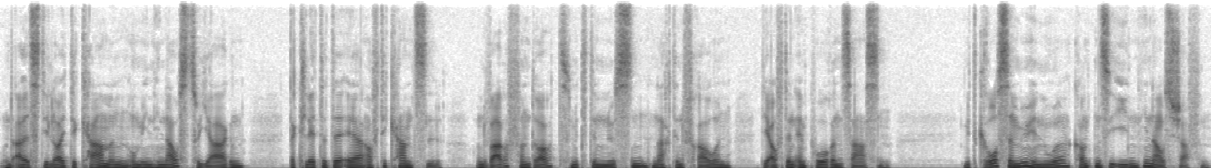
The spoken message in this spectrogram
Und als die Leute kamen, um ihn hinauszujagen, da kletterte er auf die Kanzel und warf von dort mit den Nüssen nach den Frauen, die auf den Emporen saßen. Mit großer Mühe nur konnten sie ihn hinausschaffen.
